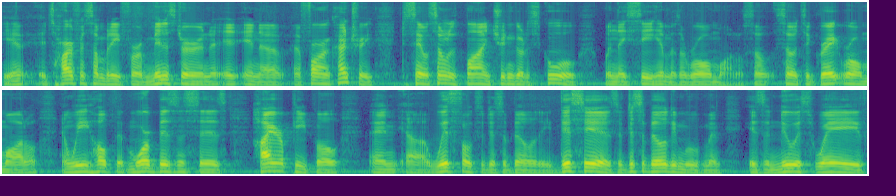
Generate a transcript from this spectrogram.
it's hard for somebody, for a minister in, a, in a, a, foreign country, to say, well, someone who's blind shouldn't go to school when they see him as a role model. So, so it's a great role model, and we hope that more businesses hire people and uh, with folks with disability. This is, the disability movement is the newest wave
